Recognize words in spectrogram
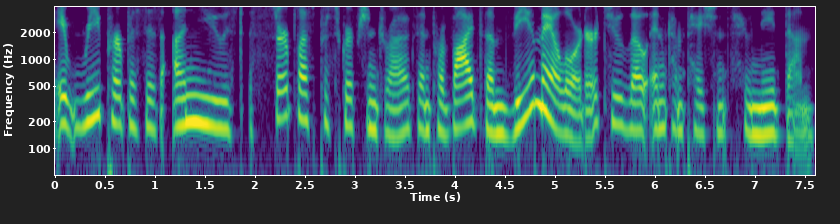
It repurposes unused surplus prescription drugs and provides them via mail order to low income patients who need them.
